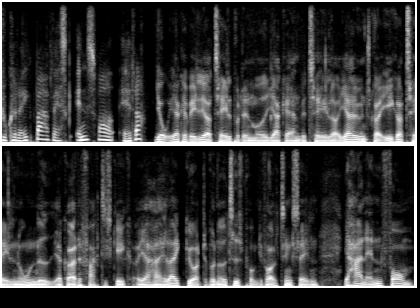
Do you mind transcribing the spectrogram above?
du kan da ikke bare vaske ansvaret af dig? Jo, jeg kan vælge at tale på den måde, jeg gerne vil tale. Og jeg ønsker ikke at tale nogen ned. Jeg gør det faktisk ikke. Og jeg har heller ikke gjort det på noget tidspunkt i Folketingssalen. Jeg har en anden form.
